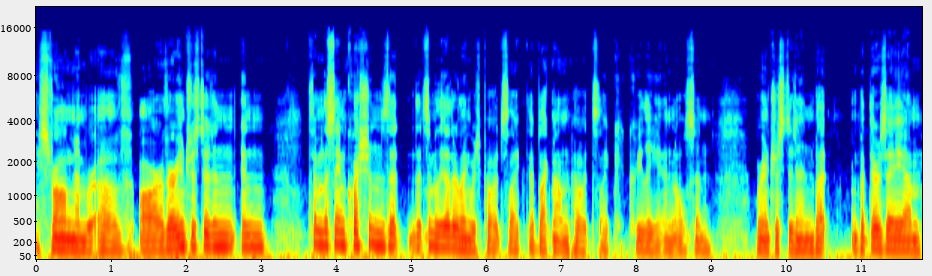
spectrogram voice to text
a strong member of are very interested in in some of the same questions that, that some of the other language poets, like the Black Mountain poets, like Creeley and Olson, were interested in. But but there's a um,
